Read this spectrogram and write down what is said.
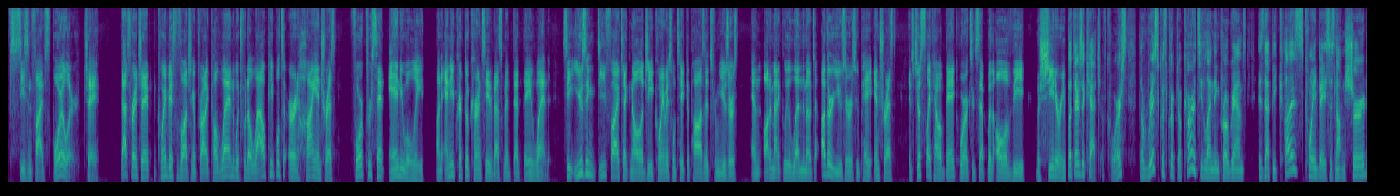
Season five spoiler, Jay. That's right, Jay. Coinbase is launching a product called Lend, which would allow people to earn high interest, 4% annually on any cryptocurrency investment that they lend. See, using DeFi technology, Coinbase will take deposits from users and automatically lend them out to other users who pay interest. It's just like how a bank works, except with all of the machinery. But there's a catch, of course. The risk with cryptocurrency lending programs is that because Coinbase is not insured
